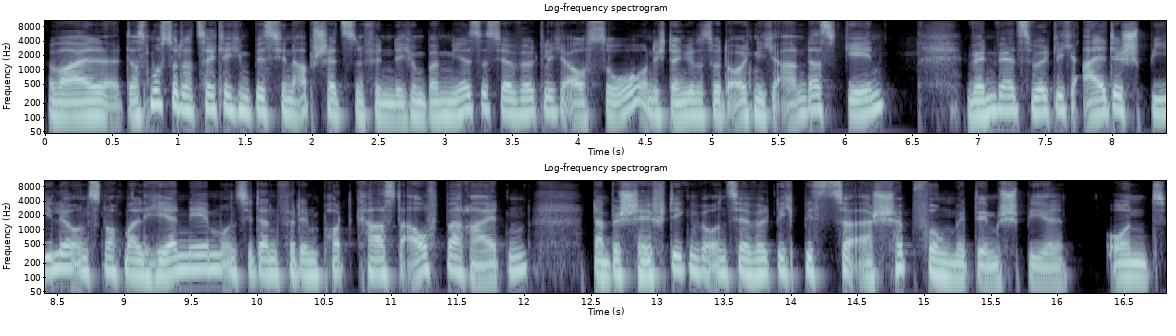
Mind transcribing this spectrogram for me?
Weil das musst du tatsächlich ein bisschen abschätzen, finde ich. Und bei mir ist es ja wirklich auch so, und ich denke, das wird euch nicht anders gehen wenn wir jetzt wirklich alte Spiele uns nochmal hernehmen und sie dann für den Podcast aufbereiten, dann beschäftigen wir uns ja wirklich bis zur Erschöpfung mit dem Spiel. Und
